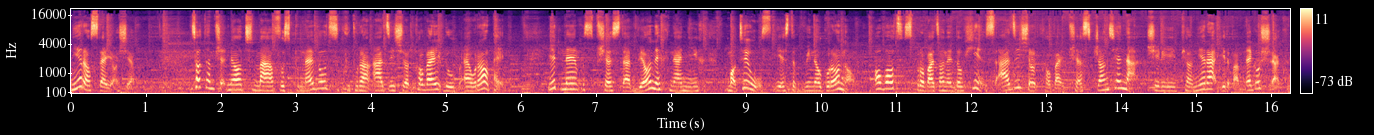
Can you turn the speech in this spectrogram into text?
nie rozleją się. Co ten przedmiot ma wspólnego z kulturą Azji Środkowej lub Europy? Jednym z przedstawionych na nich motywów jest winogrono, owoc sprowadzony do Chin z Azji Środkowej przez Zhang Qianna, czyli pioniera jedwabnego szlaku.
